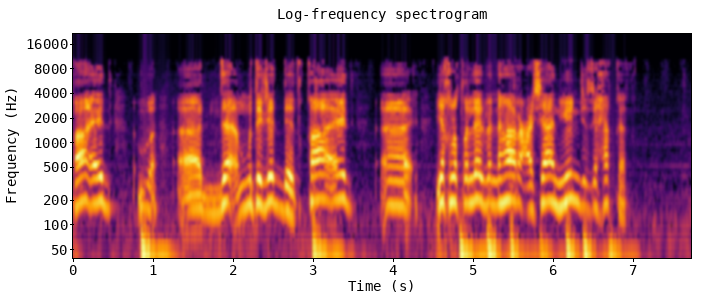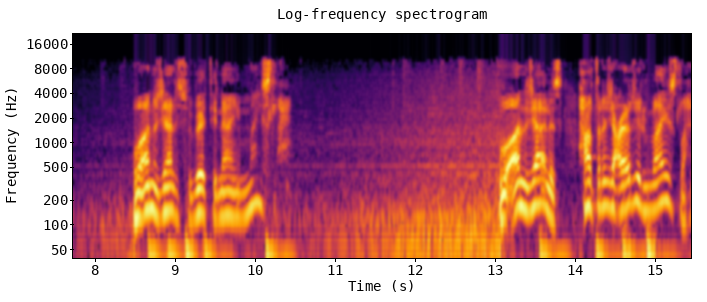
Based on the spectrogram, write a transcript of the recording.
قائد آه، متجدد قائد آه، يخلط الليل بالنهار عشان ينجز يحقق. وأنا جالس في بيتي نايم ما يصلح. وأنا جالس حاط رجل على رجل ما يصلح.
